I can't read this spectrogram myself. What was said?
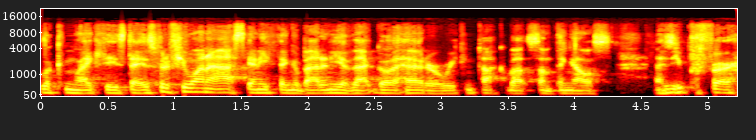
looking like these days. But if you want to ask anything about any of that, go ahead, or we can talk about something else as you prefer.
